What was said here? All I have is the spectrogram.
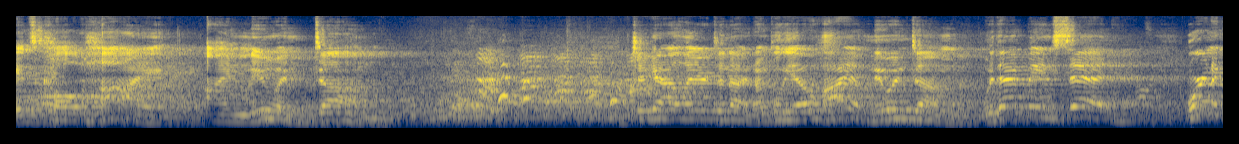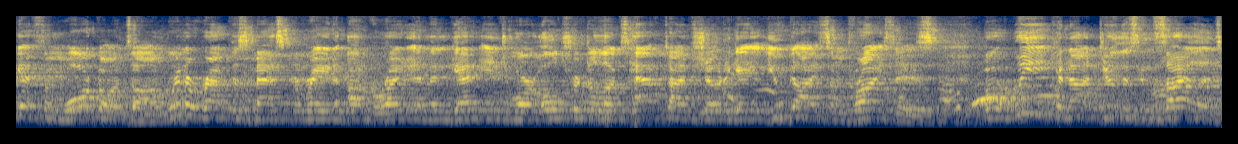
It's called Hi, I'm New and Dumb. Check it out later tonight. Uncle Yo, hi, I'm New and Dumb. With that being said, we're gonna get some walk-ons on. We're gonna wrap this masquerade up right and then get into our ultra deluxe halftime show to get you guys some prizes. But we cannot do this in silence.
